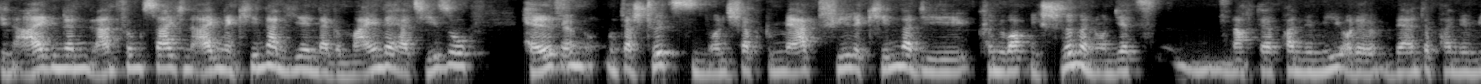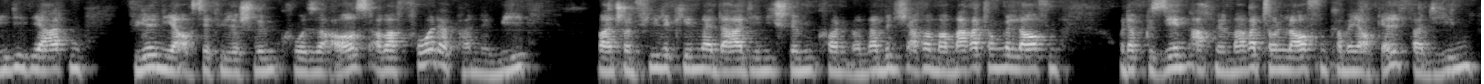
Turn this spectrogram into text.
den eigenen, in Anführungszeichen, eigenen Kindern hier in der Gemeinde, Herz Jesu, helfen, ja. unterstützen. Und ich habe gemerkt, viele Kinder, die können überhaupt nicht schwimmen. Und jetzt nach der Pandemie oder während der Pandemie, die wir hatten, fielen ja auch sehr viele Schwimmkurse aus. Aber vor der Pandemie waren schon viele Kinder da, die nicht schwimmen konnten. Und dann bin ich einfach mal Marathon gelaufen und habe gesehen, ach, mit Marathon laufen kann man ja auch Geld verdienen.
